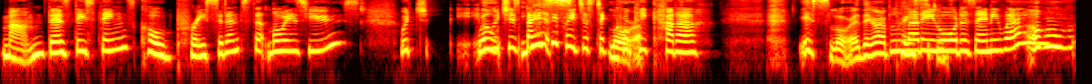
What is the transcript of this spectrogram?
Mum? There's these things called precedents that lawyers use, which Well, which is yes, basically just a Laura. cookie cutter yes, Laura, there are bloody precedents. orders anyway. Oh,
